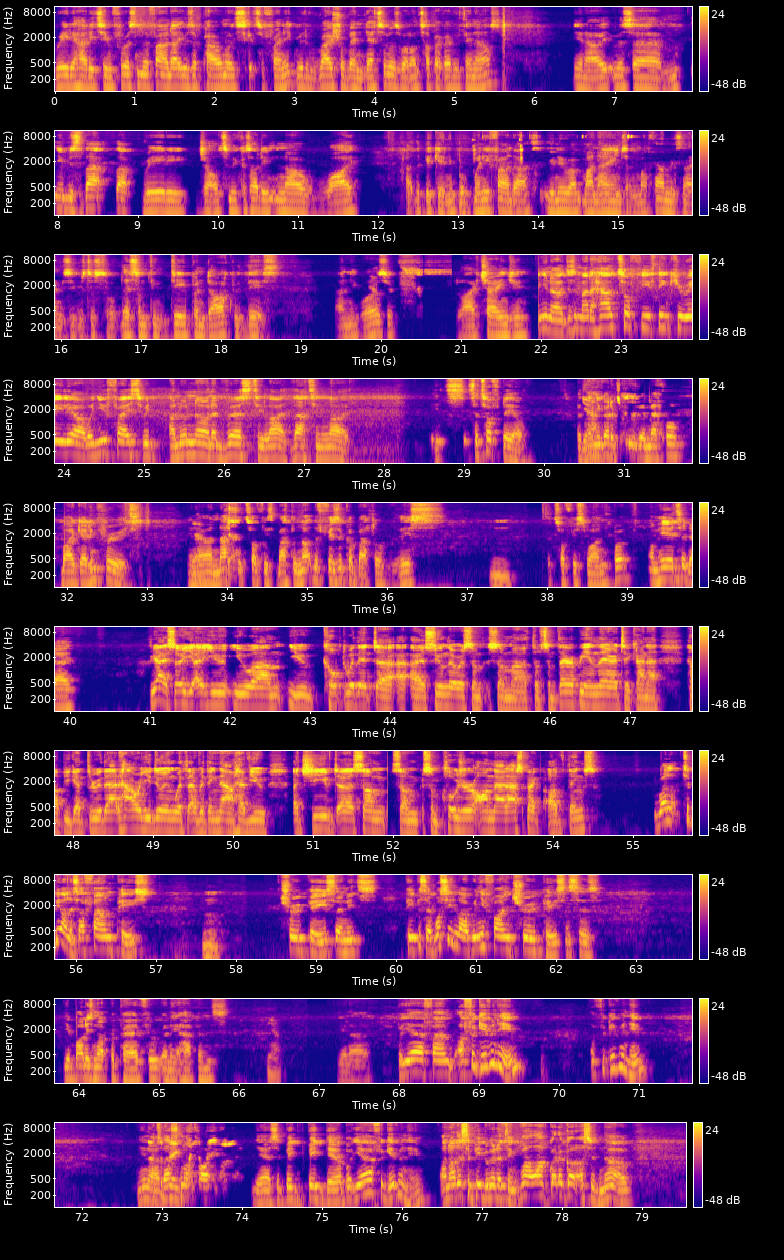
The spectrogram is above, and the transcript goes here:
really had it in for us. And I found out he was a paranoid schizophrenic with a racial vendetta as well, on top of everything else you know it was um it was that that really jolted me because i didn't know why at the beginning but when he found out you knew my names and my family's names it was just there's something deep and dark with this. And it was life changing you know it doesn't matter how tough you think you really are when you're faced with an unknown adversity like that in life it's it's a tough deal. But Yeah. then you have got to prove your mettle by getting through it you know, Yeah. and that's the toughest battle, not the physical battle. This, Mm. the toughest one. But I'm here today. Yeah, so you you you um you coped with it. Uh, I assume there was some some uh, th- some therapy in there to kind of help you get through that. How are you doing with everything now? Have you achieved uh, some some some closure on that aspect of things? Well, to be honest, I found peace, Mhm. true peace, and it's people say, "What's it like when you find true peace?" And says, "Your body's not prepared for it when it happens." Yeah. you know. But yeah, I found I've forgiven him. I've forgiven him. You know, That's that's, big- my part. Yeah, it's a big, big deal. But yeah, I've forgiven him. I know there's some people going to think, well, I've got to go. I said, no.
